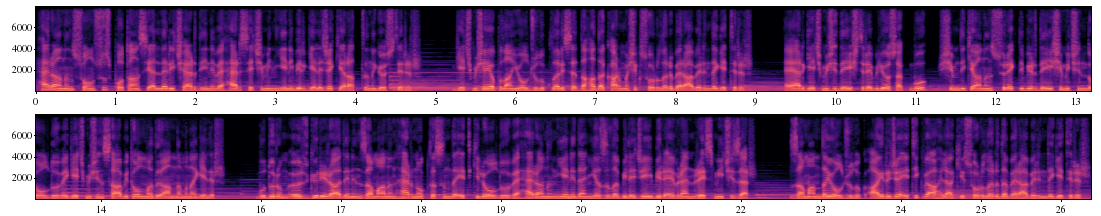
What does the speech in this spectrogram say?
her anın sonsuz potansiyeller içerdiğini ve her seçimin yeni bir gelecek yarattığını gösterir. Geçmişe yapılan yolculuklar ise daha da karmaşık soruları beraberinde getirir. Eğer geçmişi değiştirebiliyorsak bu, şimdiki anın sürekli bir değişim içinde olduğu ve geçmişin sabit olmadığı anlamına gelir. Bu durum özgür iradenin zamanın her noktasında etkili olduğu ve her anın yeniden yazılabileceği bir evren resmi çizer. Zamanda yolculuk ayrıca etik ve ahlaki soruları da beraberinde getirir.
